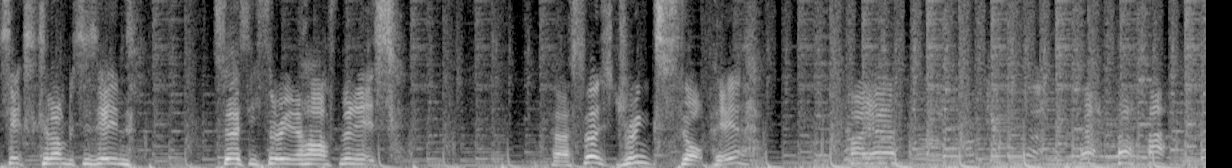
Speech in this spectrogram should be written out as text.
Six kilometres in, 33 and a half minutes. Uh, first drink stop here. Hiya.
